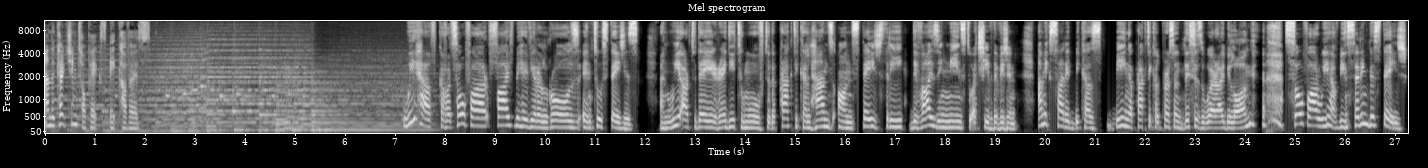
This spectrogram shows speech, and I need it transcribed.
and the coaching topics it covers. We have covered so far five behavioral roles in two stages. And we are today ready to move to the practical hands-on stage three devising means to achieve the vision. I'm excited because being a practical person, this is where I belong. so far, we have been setting the stage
